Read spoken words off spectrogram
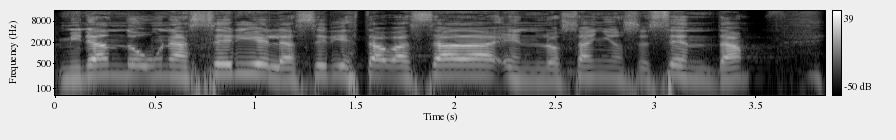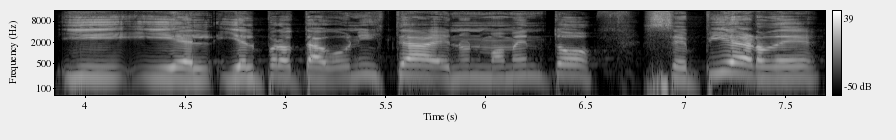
mirando una serie, la serie está basada en los años 60 y, el, protagonista en un momento se pierde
